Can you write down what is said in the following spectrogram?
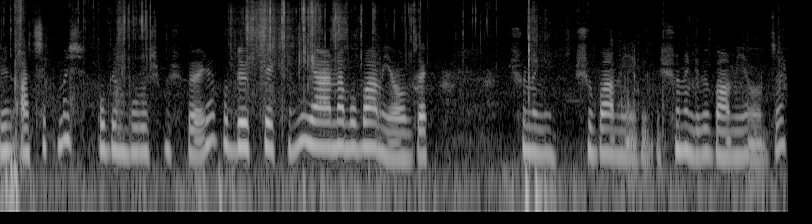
dün açıkmış, bugün buruşmuş böyle. Bu dökecek şimdi. Yarına bu bamya olacak. Şunun şu bamya gibi, şunun gibi bamya olacak.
